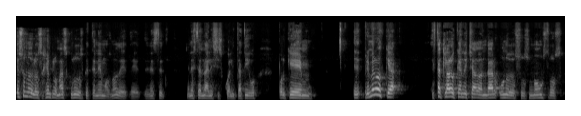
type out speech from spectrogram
es uno de los ejemplos más crudos que tenemos ¿no? de, este, en este análisis cualitativo, porque eh, primero que está claro que han echado a andar uno de sus monstruos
